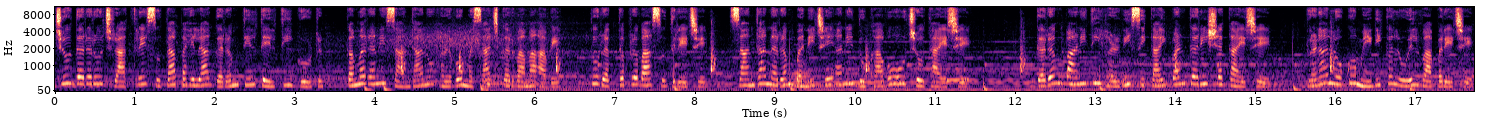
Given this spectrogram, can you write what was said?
જો દરરોજ રાત્રે સૂતા પહેલા ગરમ તિલ તેલથી ગોઠ, કમર અને સાંધાનો હળવો મસાજ કરવામાં આવે. તો રક્તપ્રવાહ સુધરે છે. સાંધા નરમ બને છે અને દુખાવો ઓછો થાય છે. ગરમ પાણીથી હળવી સિકાઈ પણ કરી શકાય છે. ઘણા લોકો મેડિકલ ઓઇલ વાપરે છે,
